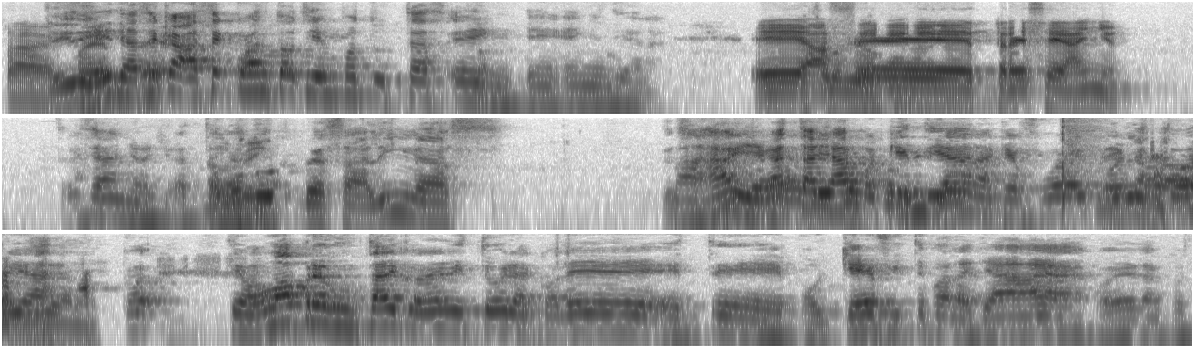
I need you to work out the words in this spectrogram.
¿Sabes? Sí, Fue- ¿Y hace, ¿Hace cuánto tiempo tú estás en, en, en Indiana? eh, hace 13 años. 13 años. Estoy- tú de Salinas. De Ajá, y Salinas, llegaste de allá porque. Indiana, que fue, fue la historia. Te vamos a preguntar cuál es la historia, cuál es, este, por qué fuiste para allá, cuál era. pues,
